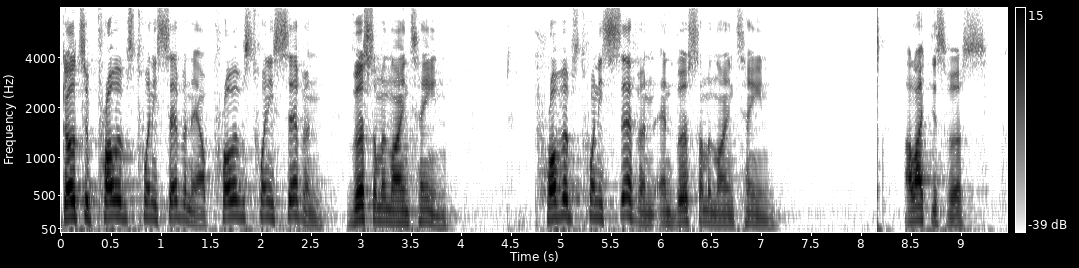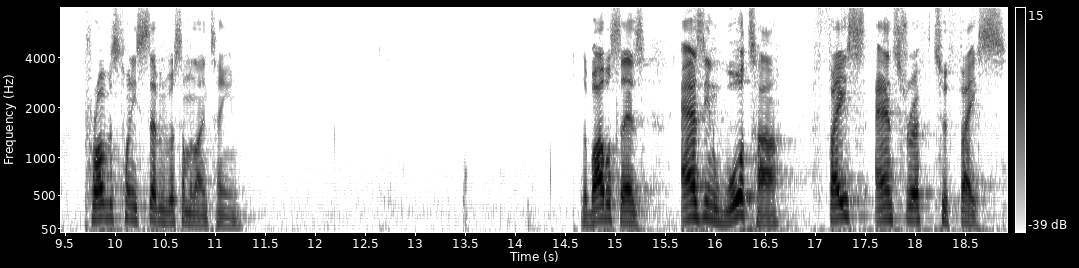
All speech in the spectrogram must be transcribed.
go to Proverbs 27 now? Proverbs 27, verse number 19. Proverbs 27 and verse number 19. I like this verse. Proverbs 27, verse number 19. The Bible says, As in water, face answereth to face,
